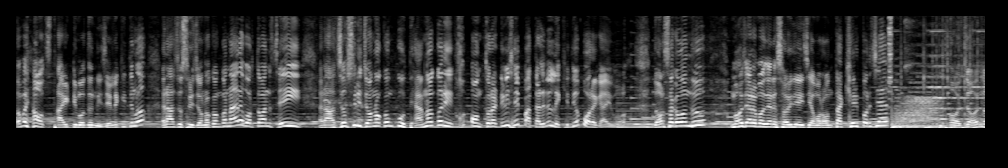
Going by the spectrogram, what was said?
তুমি হ্যাঁ, স্থায়ীটি নিজে লিখিল রাজশ্রী জনক না বর্তমান সেই রাজশ্রী জনক ধ্যান করে অন্তরাটি সেই পাতাড়ি লিখি দিও পরে গাইব দর্শক বন্ধু মজার মজার সরি যাই আমার অন্তাক্ষরী পর্যায়ে ভজন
